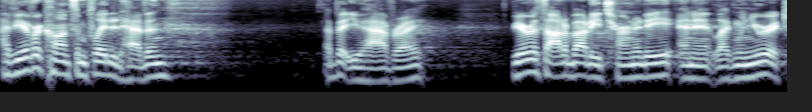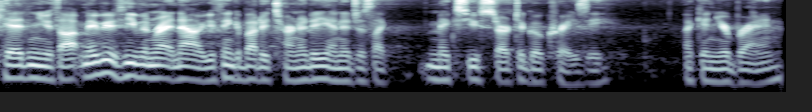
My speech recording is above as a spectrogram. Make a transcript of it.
have you ever contemplated heaven? I bet you have, right? Have you ever thought about eternity and it, like when you were a kid and you thought, maybe even right now, you think about eternity and it just like makes you start to go crazy, like in your brain?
